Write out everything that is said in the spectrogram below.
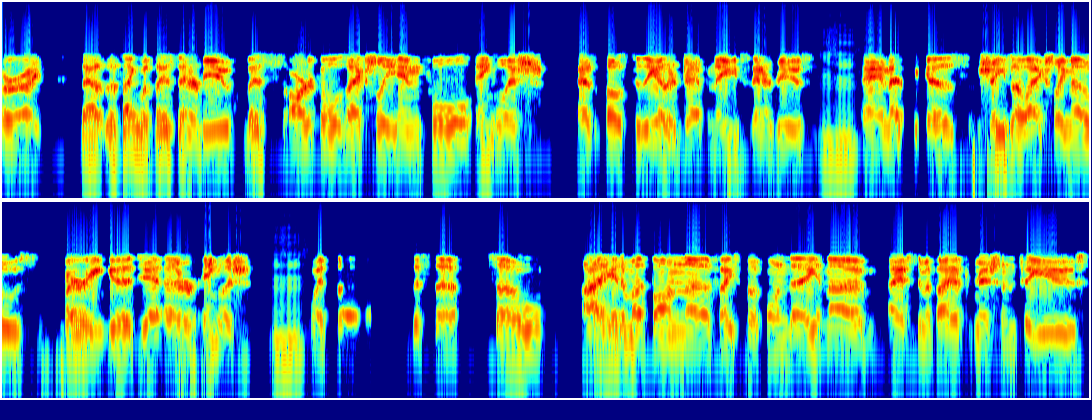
All right. Now, the thing with this interview, this article is actually in full English as opposed to the other Japanese interviews. Mm-hmm. And that's because Shizuo actually knows very good or English mm-hmm. with uh, this stuff. So I hit him up on uh, Facebook one day and I asked him if I had permission to use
